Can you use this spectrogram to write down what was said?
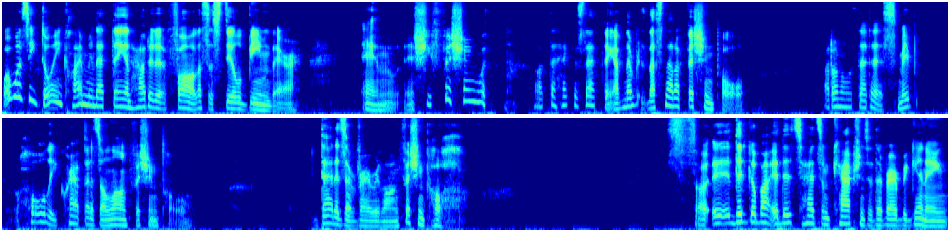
What was he doing climbing that thing and how did it fall? That's a steel beam there. And is she fishing with. What the heck is that thing? I've never. That's not a fishing pole. I don't know what that is. Maybe. Holy crap, that is a long fishing pole. That is a very long fishing pole. So it, it did go by. It did had some captions at the very beginning,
